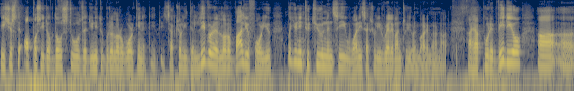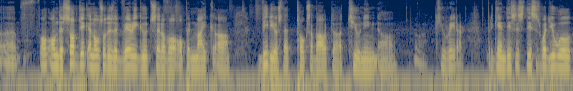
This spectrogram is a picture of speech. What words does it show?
is just the opposite of those tools that you need to put a lot of work in it. It's actually deliver a lot of value for you, but you need to tune and see what is actually relevant to your environment or not. I have put a video uh, uh, on, on, the subject, and also there's a very good set of uh, OpenMIC uh, videos that talks about uh, tuning QRadar but again this is this is what you will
